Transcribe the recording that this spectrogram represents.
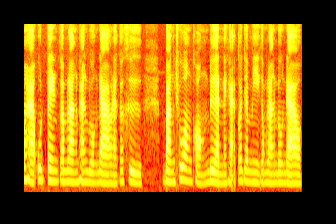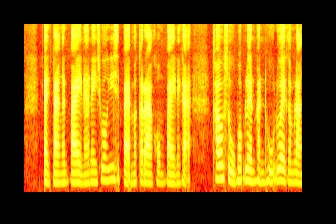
มหาอุดเป็นกำลังทางดวงดาวนะก็คือ บางช่วงของเดือนนะคะ ก็จะมีกำลังดวงดาวแตกต่างกันไปนะในช่วง 28 มกราคมไปนะคะ เข้าสู่ภพเรือนพันธุด้วยกำลัง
